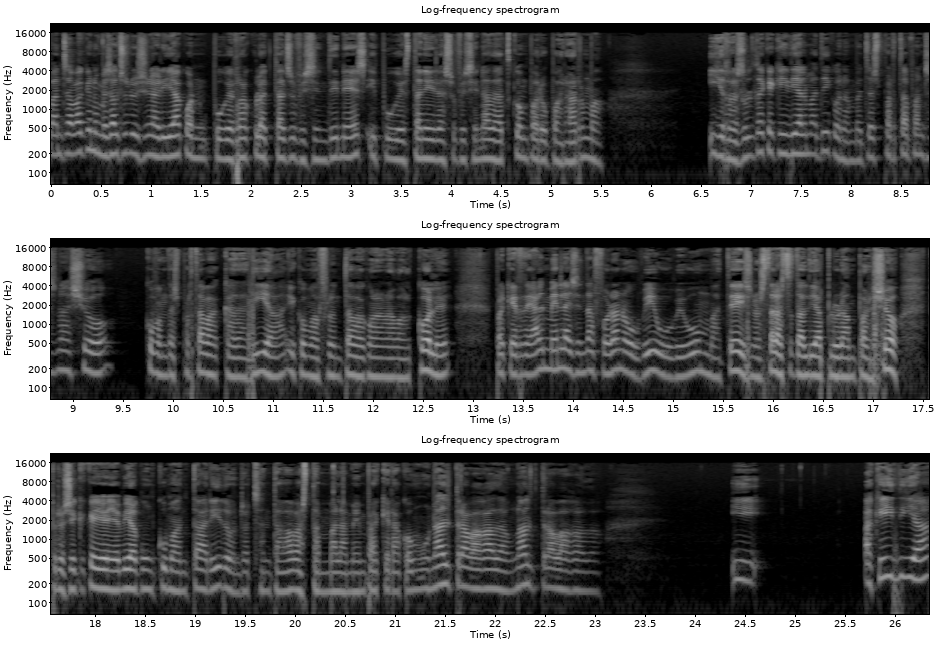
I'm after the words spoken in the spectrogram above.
pensava que només el solucionaria quan pogués recol·lectar els suficients diners i pogués tenir la suficient edat com per operar-me. I resulta que aquell dia al matí, quan em vaig despertar pensant això, com em despertava cada dia i com afrontava quan anava al col·le, perquè realment la gent de fora no ho viu, ho viu un mateix, no estaràs tot el dia plorant per això, però sí que que hi havia algun comentari, doncs et sentava bastant malament perquè era com una altra vegada, una altra vegada. I aquell dia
